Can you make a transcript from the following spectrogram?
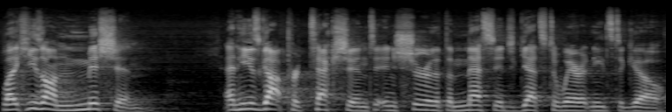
Like he's on mission and he's got protection to ensure that the message gets to where it needs to go.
